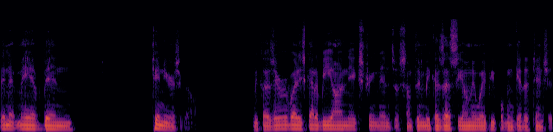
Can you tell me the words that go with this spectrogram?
than it may have been 10 years ago because everybody's got to be on the extreme ends of something because that's the only way people can get attention.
